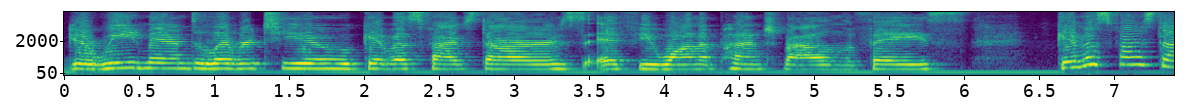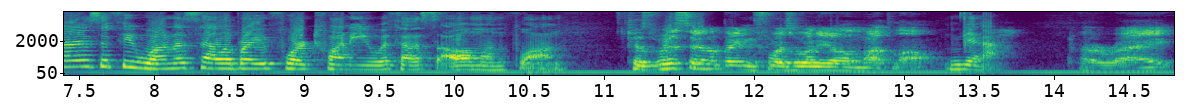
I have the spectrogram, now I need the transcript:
your weed man delivered to you. Give us five stars if you want to punch Val in the face. Give us five stars if you want to celebrate 420 with us all month long. Because we're celebrating 420 all month long. Yeah. All right.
